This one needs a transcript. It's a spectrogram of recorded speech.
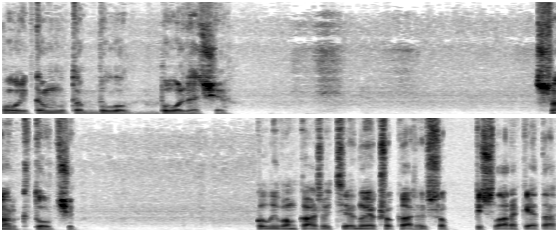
Ой, кому-то було боляче. Шарк топчик. Коли вам кажуть, ну якщо кажуть, що пішла ракета,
